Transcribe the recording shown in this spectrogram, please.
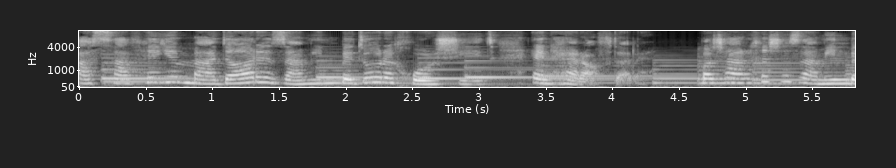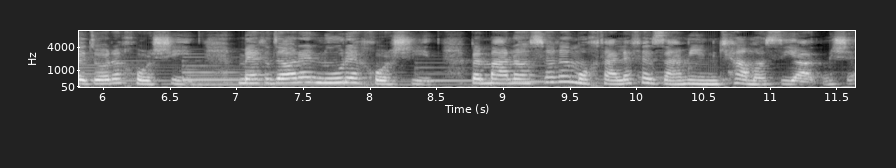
از صفحه مدار زمین به دور خورشید انحراف داره. با چرخش زمین به دور خورشید مقدار نور خورشید به مناطق مختلف زمین کم و زیاد میشه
